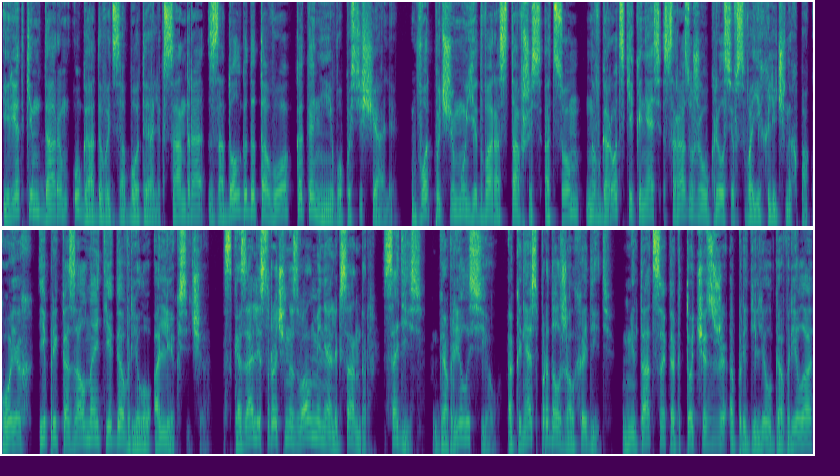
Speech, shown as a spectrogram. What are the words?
и редким даром угадывать заботы Александра задолго до того, как они его посещали. Вот почему, едва расставшись с отцом, новгородский князь сразу же укрылся в своих личных покоях и приказал найти Гаврилу Алексича. «Сказали, срочно звал меня Александр. Садись». Гаврила сел, а князь продолжал ходить. Метаться, как тотчас же определил Гаврила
